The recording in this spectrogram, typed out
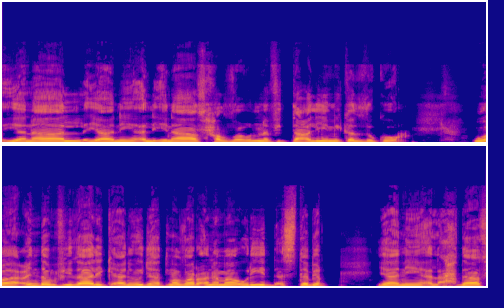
ينال يعني الإناث حظهن في التعليم كالذكور. وعندهم في ذلك يعني وجهة نظر أنا ما أريد أستبق يعني الأحداث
